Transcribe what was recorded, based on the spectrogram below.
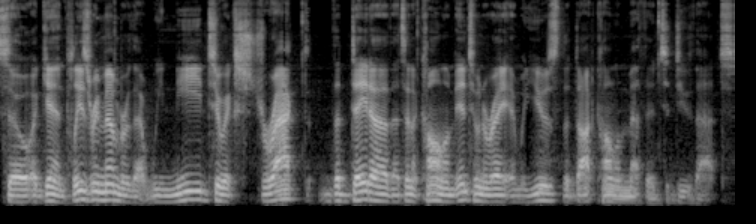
So again, please remember that we need to extract the data that's in a column into an array and we use the dot column method to do that.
